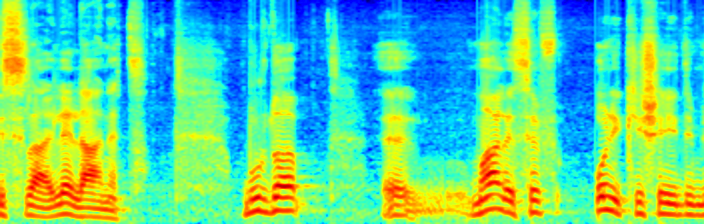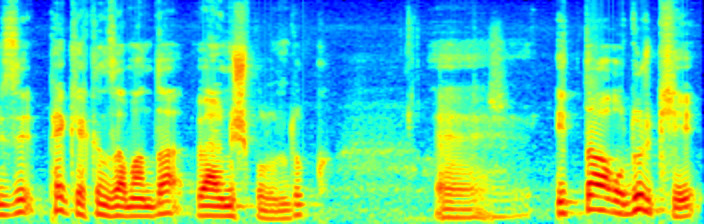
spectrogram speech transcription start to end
İsrail'e lanet. Burada e, maalesef 12 şehidimizi pek yakın zamanda vermiş bulunduk. E, iddia odur ki,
